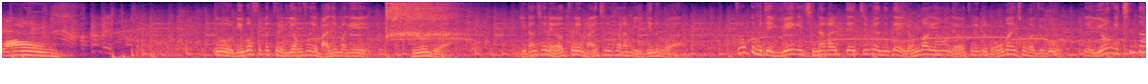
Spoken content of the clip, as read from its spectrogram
와우. 또 리버스 배틀 이 영상의 마지막이 블론드야. 이 당시에는 에어트랙 많이 치는 사람이 이기는 거야. 조금 이제 유행이 지나갈 때쯤이었는데 영광 형은 에어트랙을 너무 많이 쳐가지고 그냥 이 형이 친다?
